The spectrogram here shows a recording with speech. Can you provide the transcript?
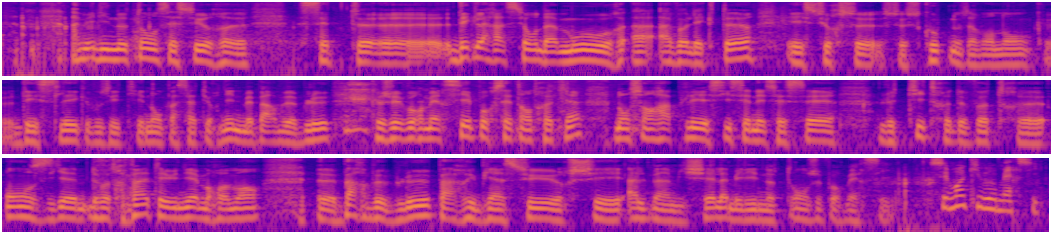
Amélie Nothomb, c'est sur euh, cette euh, déclaration d'amour à, vos lecteurs et sur ce, scoop, nous avons donc euh, décelé que vous étiez non pas Saturnine mais Barbe Bleue, que je vais vous remercier pour cet entretien, non sans rappeler, si c'est nécessaire, le titre de votre 11e, de votre 21e roman, Barbe Bleue, paru bien sûr chez Albin Michel. Amélie Nothomb, je vous remercie. C'est moi qui vous remercie.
